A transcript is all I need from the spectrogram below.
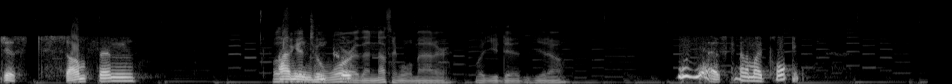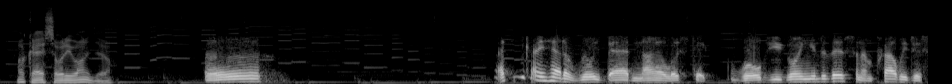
just something. Well, if I you get into a war, could- then nothing will matter what you did. You know. Well, yeah, it's kind of my point. Okay, so what do you want to do? Uh, I think I had a really bad nihilistic worldview going into this, and I'm probably just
